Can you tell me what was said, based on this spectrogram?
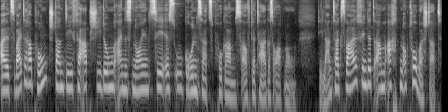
Als weiterer Punkt stand die Verabschiedung eines neuen CSU-Grundsatzprogramms auf der Tagesordnung. Die Landtagswahl findet am 8. Oktober statt.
